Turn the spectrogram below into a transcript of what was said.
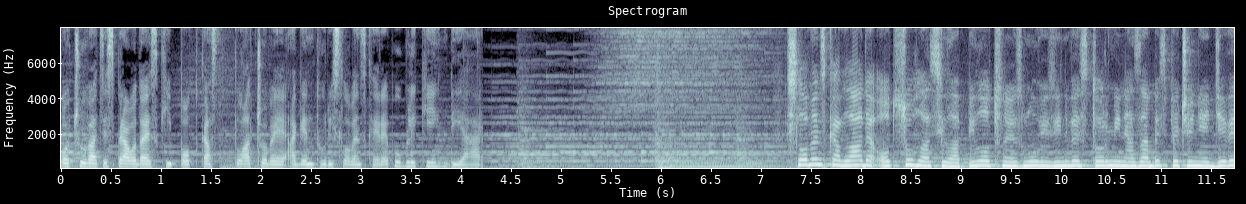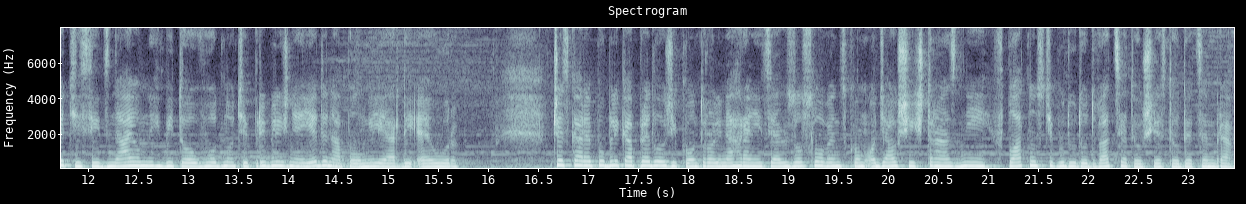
Počúvate spravodajský podcast tlačovej agentúry Slovenskej republiky DR. Slovenská vláda odsúhlasila pilotné zmluvy s investormi na zabezpečenie 9 tisíc nájomných bytov v hodnote približne 1,5 miliardy eur. Česká republika predloží kontroly na hraniciach so Slovenskom o ďalších 14 dní. V platnosti budú do 26. decembra.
